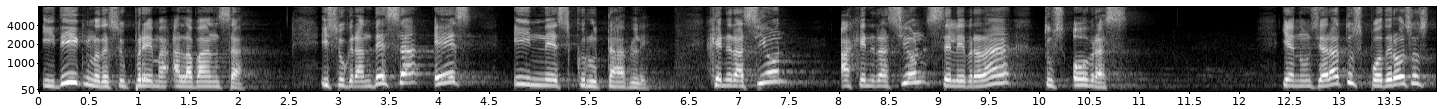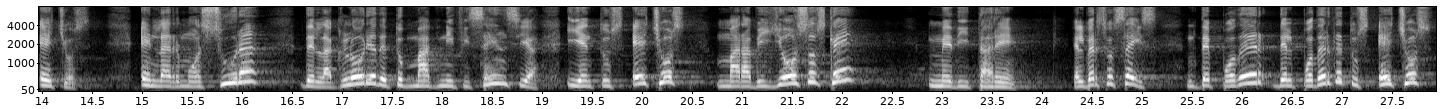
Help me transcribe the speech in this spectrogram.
y digno de suprema alabanza. Y su grandeza es inescrutable. Generación a generación celebrará tus obras y anunciará tus poderosos hechos en la hermosura de la gloria de tu magnificencia y en tus hechos maravillosos que meditaré. El verso 6, de poder del poder de tus hechos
